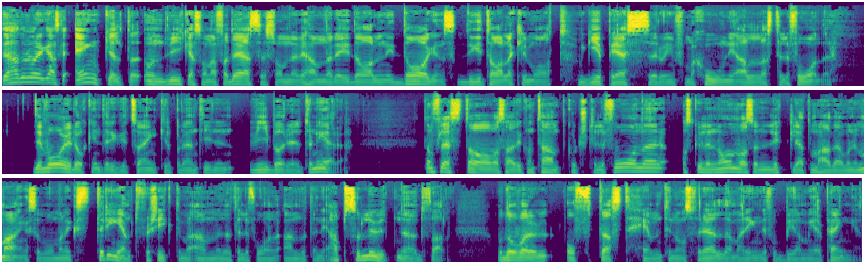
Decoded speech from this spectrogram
Det hade varit ganska enkelt att undvika sådana fadäser som när vi hamnade i dalen i dagens digitala klimat med GPSer och information i allas telefoner. Det var ju dock inte riktigt så enkelt på den tiden vi började turnera. De flesta av oss hade kontantkortstelefoner och skulle någon vara så lycklig att de hade abonnemang så var man extremt försiktig med att använda telefonen annat än i absolut nödfall. Och då var det oftast hem till någons föräldrar man ringde för att be om mer pengar.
